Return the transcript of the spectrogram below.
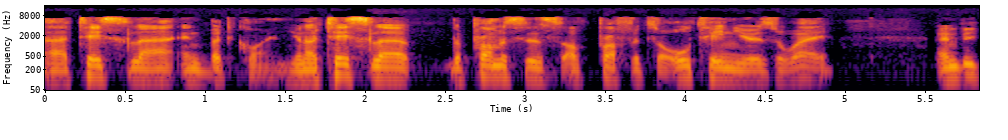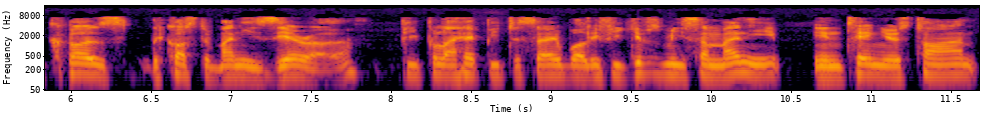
uh, Tesla and Bitcoin. You know, Tesla, the promises of profits are all 10 years away. And because the cost of money is zero, people are happy to say, well, if he gives me some money in 10 years time,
